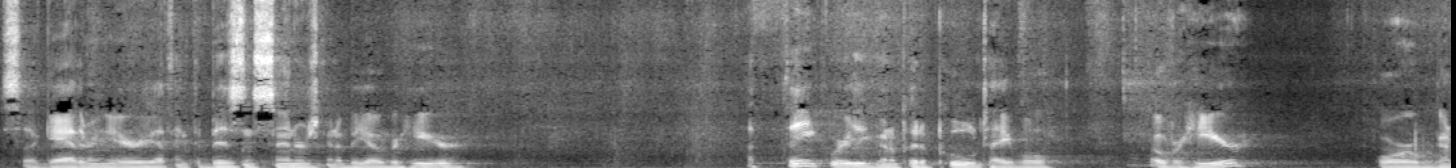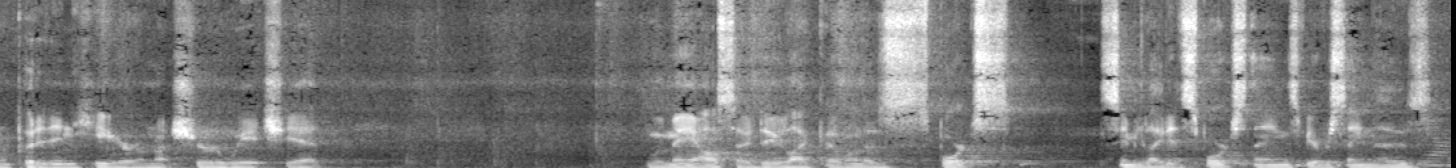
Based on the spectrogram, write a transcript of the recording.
It's a gathering area. I think the business center is going to be over here. Think we're either going to put a pool table over here or we're going to put it in here. I'm not sure which yet. We may also do like uh, one of those sports, simulated sports things. Have you ever seen those? Yeah.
